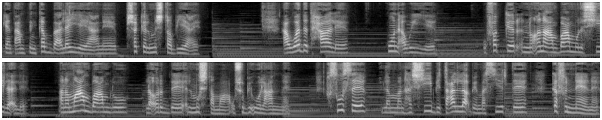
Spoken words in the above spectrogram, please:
كانت عم تنكب علي يعني بشكل مش طبيعي. عودت حالي كون قوية. وفكر إنه أنا عم بعمل الشي لإلي. أنا ما عم بعمله لأرضي المجتمع وشو بيقول عني. خصوصي لما هالشي بيتعلق بمسيرتي كفنانة.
